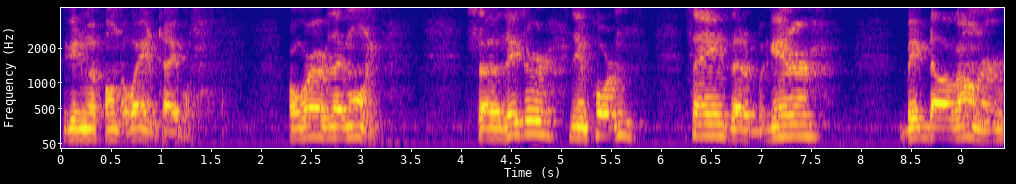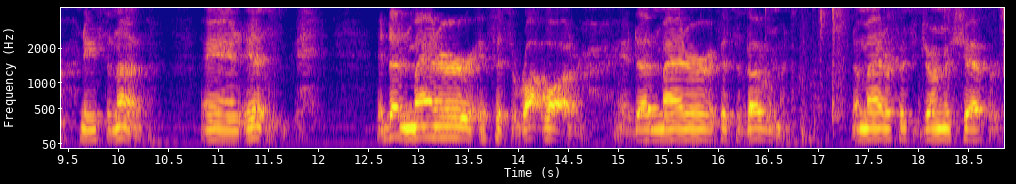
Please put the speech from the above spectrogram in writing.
to get him up on the weighing table or wherever they want him. So these are the important things that a beginner big dog owner needs to know. And it's it doesn't matter if it's a Rottweiler, it doesn't matter if it's a Doberman, it doesn't matter if it's a German Shepherd.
